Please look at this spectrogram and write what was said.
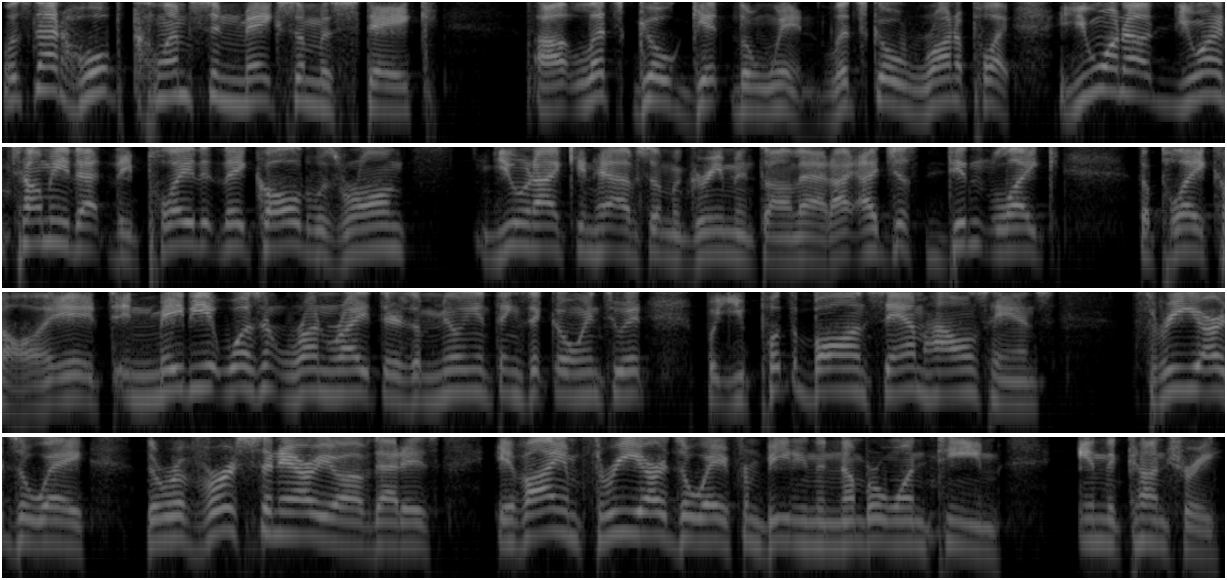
let's not hope Clemson makes a mistake uh, let's go get the win. Let's go run a play. You want to you want to tell me that the play that they called was wrong? You and I can have some agreement on that. I, I just didn't like the play call. It, and maybe it wasn't run right. There's a million things that go into it. But you put the ball in Sam Howell's hands three yards away. The reverse scenario of that is if I am three yards away from beating the number one team in the country,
